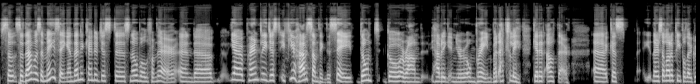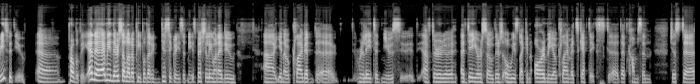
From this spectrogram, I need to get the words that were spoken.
so so that was amazing. And then it kind of just uh, snowballed from there. And uh, yeah apparently just if you have something to say don't go around having it in your own brain but actually get it out there because there's a lot of people that agrees with you uh, probably and uh, i mean there's a lot of people that disagrees with me especially when i do uh, you know climate uh, related news after a, a, day or so there's always like an army of climate skeptics uh, that comes and just uh,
